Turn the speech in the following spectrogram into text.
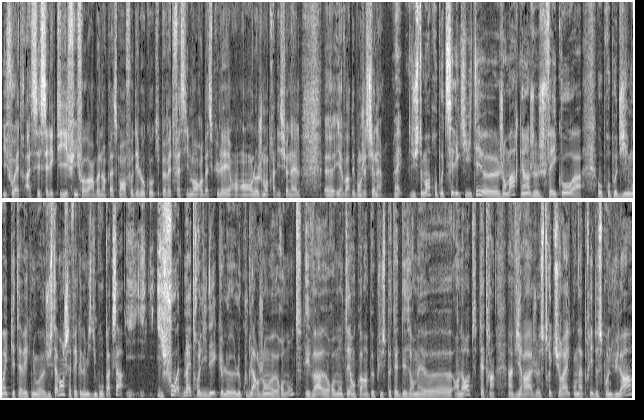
il faut être assez sélectif, il faut avoir un bon emplacement, il faut des locaux qui peuvent être facilement rebasculés en, logement traditionnel euh, et avoir des bons gestionnaires. Justement, à propos de sélectivité, euh, Jean-Marc, hein, je, fais écho à, au propos de Gilles Moy qui était avec nous euh, juste avant, chef économiste du groupe AXA. Il, faut admettre l'idée que le, coût de l'argent remonte et va remonter encore un peu plus peut-être désormais en Europe. C'est peut-être un virage structurel qu'on a pris de ce point de vue-là.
